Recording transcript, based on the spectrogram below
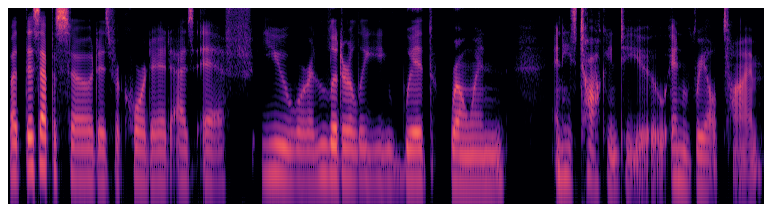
But this episode is recorded as if you were literally with Rowan and he's talking to you in real time.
